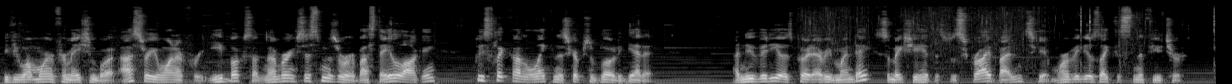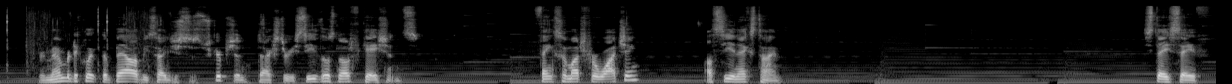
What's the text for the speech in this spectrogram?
If you want more information about us or you want our free ebooks on numbering systems or robust data logging, please click on the link in the description below to get it. A new video is put out every Monday, so make sure you hit the subscribe button to get more videos like this in the future. Remember to click the bell beside your subscription to actually receive those notifications. Thanks so much for watching. I'll see you next time. Stay safe.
